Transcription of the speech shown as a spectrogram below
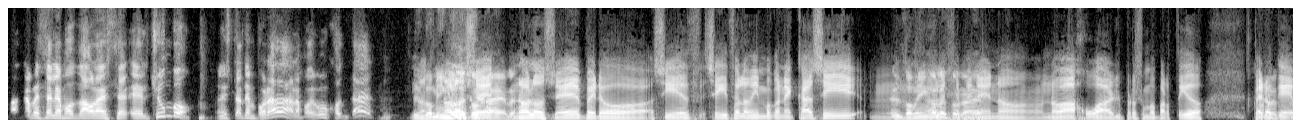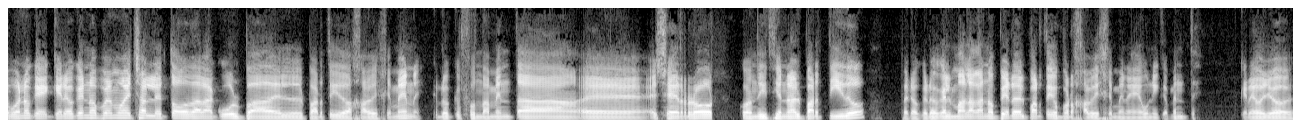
cuántas veces le hemos dado este- el chumbo en esta temporada? La podemos contar. El domingo no le lo toca sé, a él. ¿eh? No lo sé, pero si es- se hizo lo mismo con Scassi, El domingo le toca a él. Jiménez no, no va a jugar el próximo partido. Pero que bueno, que creo que no podemos echarle toda la culpa del partido a Javi Jiménez. Creo que fundamenta eh, ese error condiciona el partido, pero creo que el Málaga no pierde el partido por Javi Jiménez únicamente. Creo yo, ¿eh?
